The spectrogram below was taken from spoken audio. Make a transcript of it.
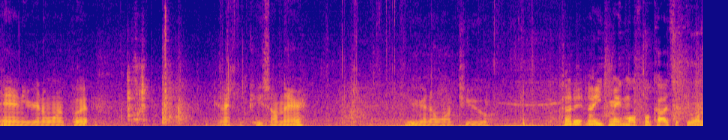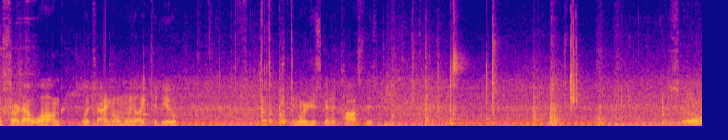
and you're gonna want to put connecting piece on there. You're gonna want to cut it. Now you can make multiple cuts if you want to start out long, which I normally like to do and we're just gonna toss this piece. So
